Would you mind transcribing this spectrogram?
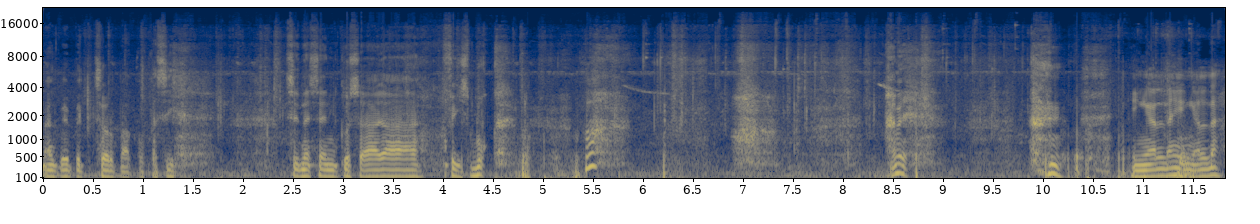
Nagpe-picture pa ako kasi sinesend ko sa ah, Facebook. Ah. Sabi. hingal na, hingal na.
